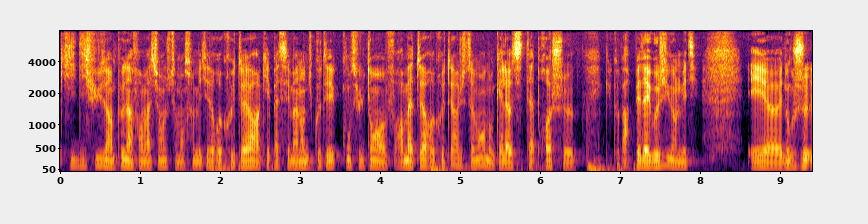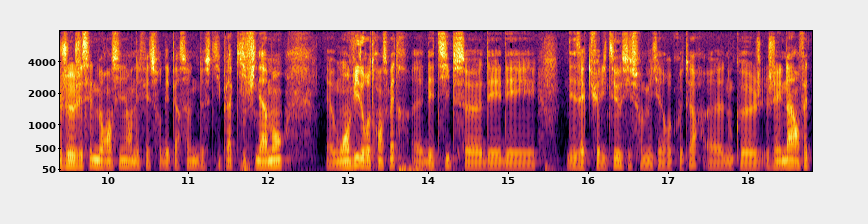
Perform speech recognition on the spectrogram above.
qui diffuse un peu d'informations justement sur le métier de recruteur, qui est passé maintenant du côté consultant, formateur, recruteur justement. Donc elle a aussi cette approche quelque part pédagogique dans le métier. Et euh, donc j'essaie de me renseigner en effet sur des personnes de ce type-là qui finalement euh, ont envie de retransmettre euh, des tips, des, actualités aussi sur le métier de recruteur. donc j'ai en fait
